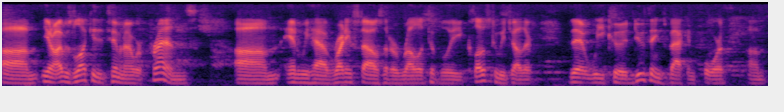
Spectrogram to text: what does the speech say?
Um, you know, I was lucky that Tim and I were friends, um, and we have writing styles that are relatively close to each other, that we could do things back and forth. Um,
